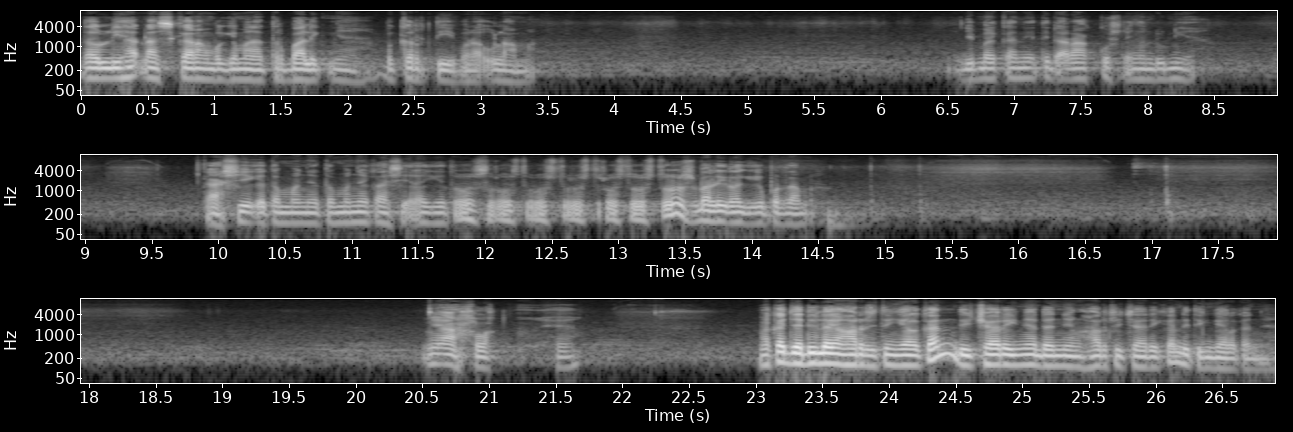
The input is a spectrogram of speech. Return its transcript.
Lalu lihatlah sekarang bagaimana terbaliknya bekerti para ulama. Jadi mereka ini tidak rakus dengan dunia. Kasih ke temannya, temannya kasih lagi terus terus terus terus terus terus terus balik lagi ke pertama. Ini akhlak. Maka jadilah yang harus ditinggalkan, dicarinya dan yang harus dicarikan ditinggalkannya.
